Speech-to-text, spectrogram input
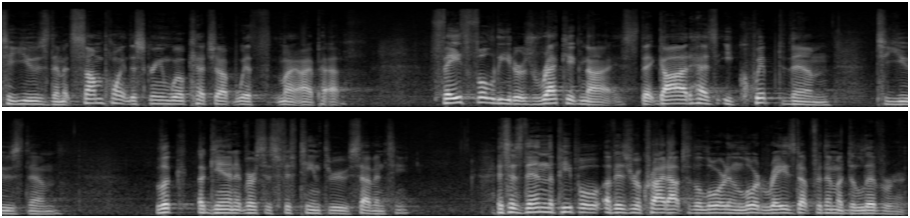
to use them. At some point, the screen will catch up with my iPad. Faithful leaders recognize that God has equipped them to use them. Look again at verses 15 through 17. It says, Then the people of Israel cried out to the Lord, and the Lord raised up for them a deliverer,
